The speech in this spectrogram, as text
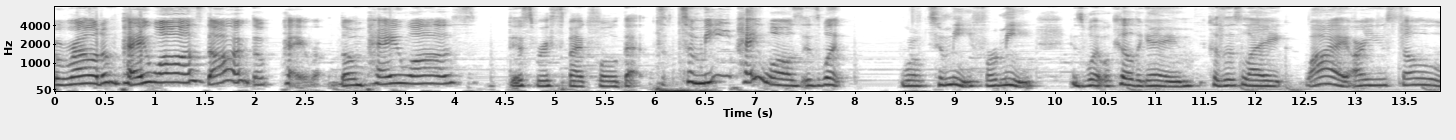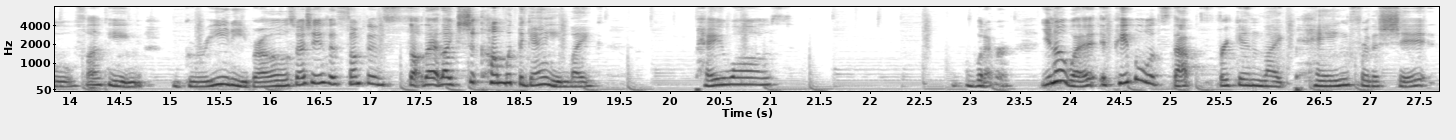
Bro, them paywalls, dog. The pay, them paywalls, disrespectful. That t- to me, paywalls is what, well, to me, for me, is what will kill the game. Because it's like, why are you so fucking greedy, bro? Especially if it's something so that like should come with the game, like paywalls. Whatever. You know what? If people would stop freaking like paying for the shit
